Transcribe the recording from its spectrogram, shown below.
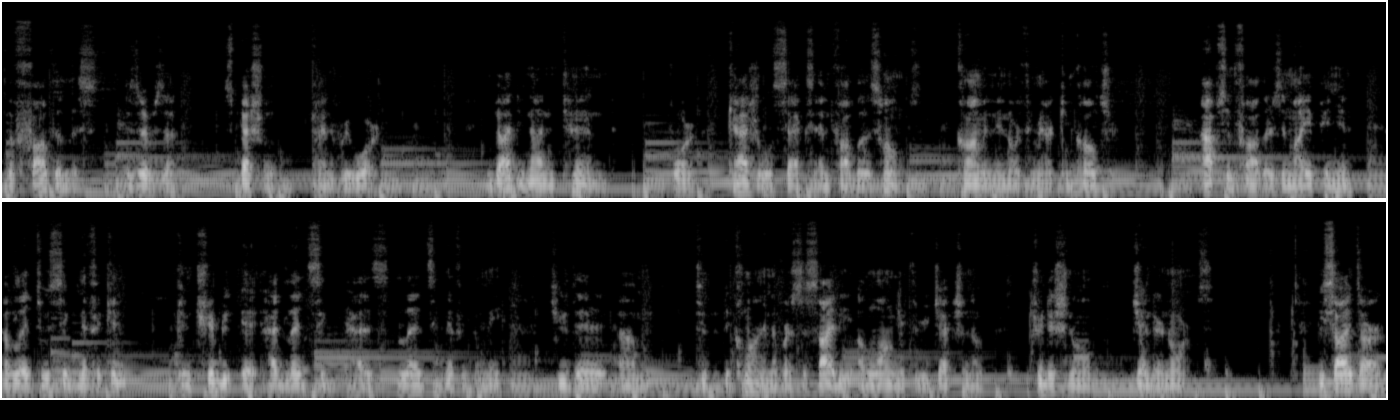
the fatherless deserves a special kind of reward. God did not intend for casual sex and fatherless homes, common in North American culture. Absent fathers, in my opinion, have led to significant contribute it had led has led significantly to the um, to the decline of our society, along with the rejection of traditional gender norms. Besides our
